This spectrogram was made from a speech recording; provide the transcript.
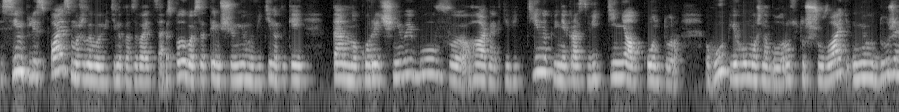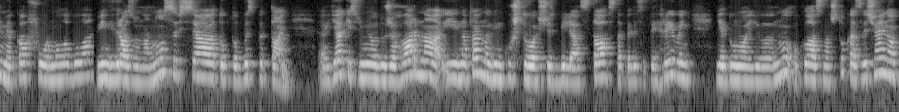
Simply Spice, можливо, відтінок називається. Сподобався тим, що в нього відтінок такий темно-коричневий був, гарний такий відтінок. Він якраз відтіняв контур губ, його можна було розтушувати. У нього дуже м'яка формула була. Він відразу наносився, тобто без питань. Е, Якість у нього дуже гарна, і напевно він коштував щось біля 100-150 гривень. Я думаю, ну класна штука. Звичайно,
